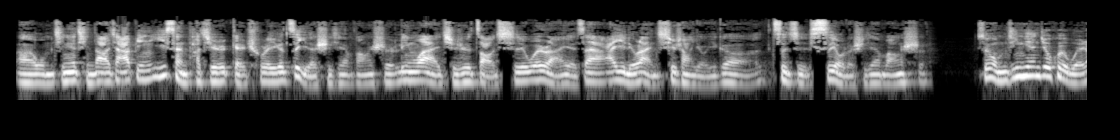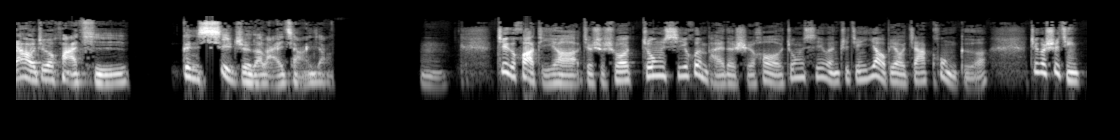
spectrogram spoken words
呃，我们今天请到嘉宾 Ethan，他其实给出了一个自己的实现方式。另外，其实早期微软也在 IE 浏览器上有一个自己私有的实现方式。所以，我们今天就会围绕这个话题更细致的来讲一讲。嗯，这个话题啊，就是说中西混排的时候，中西文之间要不要加空格？这个事情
